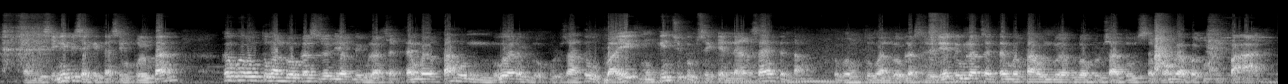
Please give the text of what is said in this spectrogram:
dan di sini bisa kita simpulkan keberuntungan 12 zodiak di bulan September tahun 2021 baik mungkin cukup sekian dari saya tentang keberuntungan 12 zodiak di bulan September tahun 2021 semoga bermanfaat.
